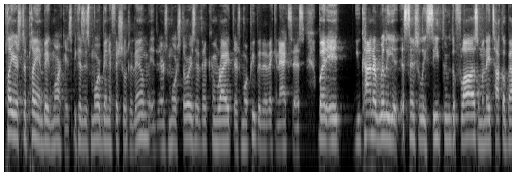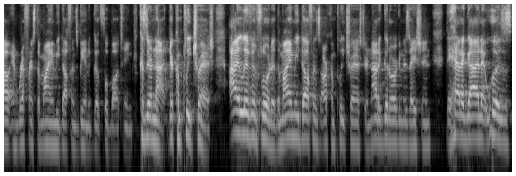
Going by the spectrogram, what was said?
players to play in big markets because it's more beneficial to them. There's more stories that they can write. There's more people that they can access. But it you kind of really essentially see through the flaws when they talk about and reference the Miami Dolphins being a good football team because they're not. They're complete trash. I live in Florida. The Miami Dolphins are complete trash. They're not a good organization. They had a guy that was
